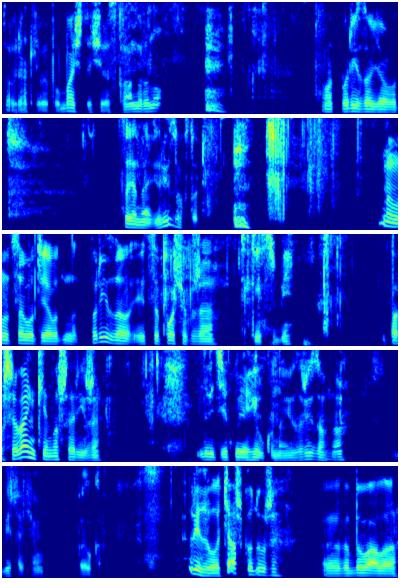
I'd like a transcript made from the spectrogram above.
то вряд ли ви побачите через камеру. Ну, От порізав я от. Це я не різав, кстати. Ну, це от я от порізав і цепочок вже такий собі. Паршивенький, но ще ріже. Дивіться, яку я гілку нею зрізав, да? більше, ніж пилка. Різало тяжко дуже, е, вибивала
